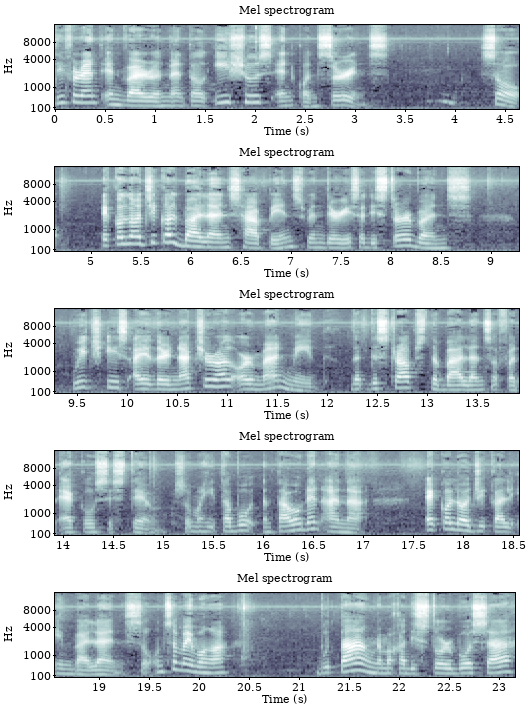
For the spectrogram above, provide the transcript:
different environmental issues and concerns. So, ecological balance happens when there is a disturbance which is either natural or man-made that disrupts the balance of an ecosystem. So, mahitabo, ang tawag din ana, ecological imbalance. So, unsa may mga butang na makadisturbo sa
